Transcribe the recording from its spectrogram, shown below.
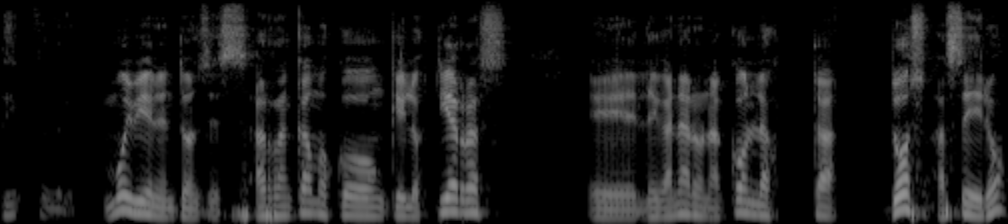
de febrero. Muy bien, entonces arrancamos con que los Tierras eh, le ganaron a Con la Justa 2 a 0,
